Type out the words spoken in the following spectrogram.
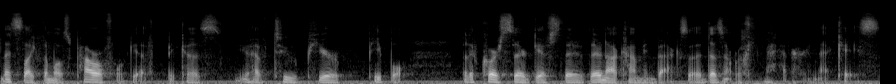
that's like the most powerful gift because you have two pure people. But of course, their gifts, they're, they're not coming back, so it doesn't really matter in that case.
